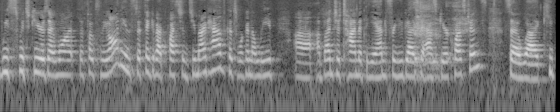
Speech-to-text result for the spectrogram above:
we switch gears, I want the folks in the audience to think about questions you might have because we're going to leave uh, a bunch of time at the end for you guys to ask your questions. So uh, keep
